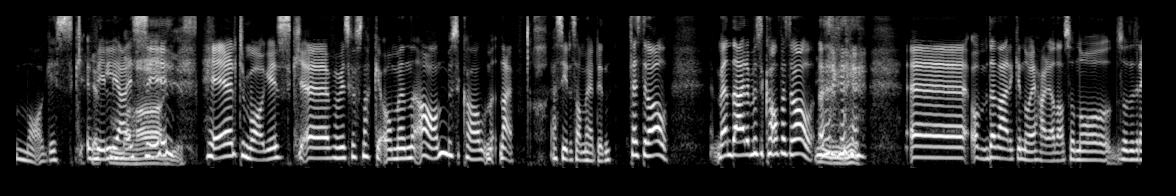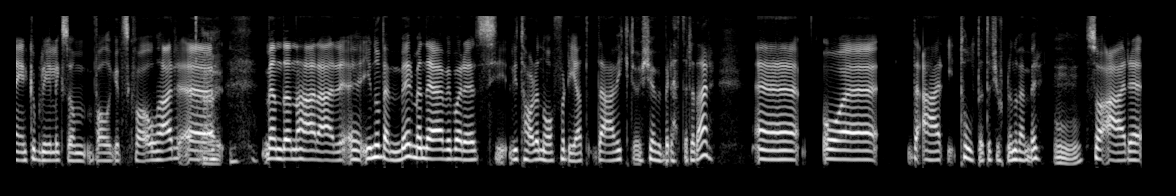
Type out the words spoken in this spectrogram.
magisk, Helt vil jeg si. magisk. Helt magisk. eh, for vi skal snakke om en annen musikal Nei, jeg sier det samme hele tiden. Festival! Men det er en musikalfestival! Mm. eh, og den er ikke nå i helga, så, nå, så det trenger ikke å bli liksom valgets kval her. Eh, men den her er eh, i november, men det vil bare vi tar det nå fordi det er viktig å kjøpe billetter til det der. Eh, og eh, det er 12. til 14. november. Mhm. Så er eh,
